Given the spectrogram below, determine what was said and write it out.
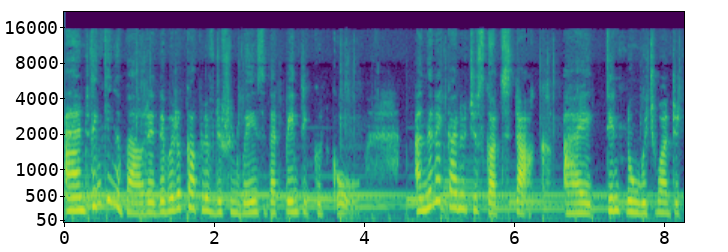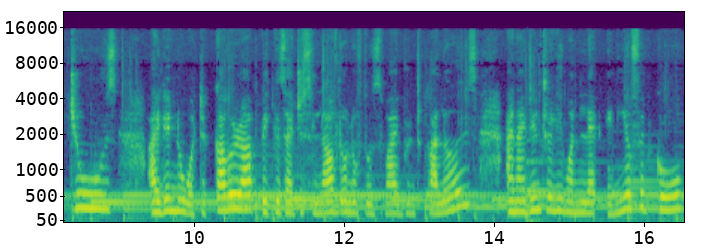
And thinking about it, there were a couple of different ways that, that painting could go. And then I kind of just got stuck. I didn't know which one to choose. I didn't know what to cover up because I just loved all of those vibrant colors and I didn't really want to let any of it go.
